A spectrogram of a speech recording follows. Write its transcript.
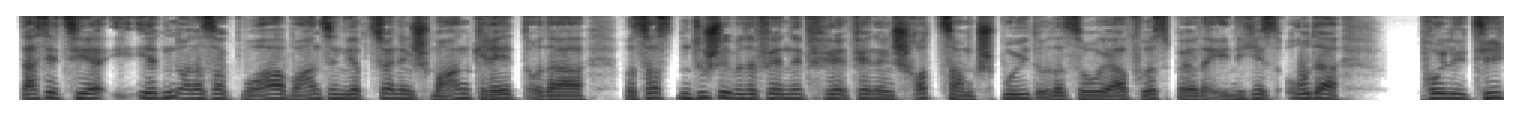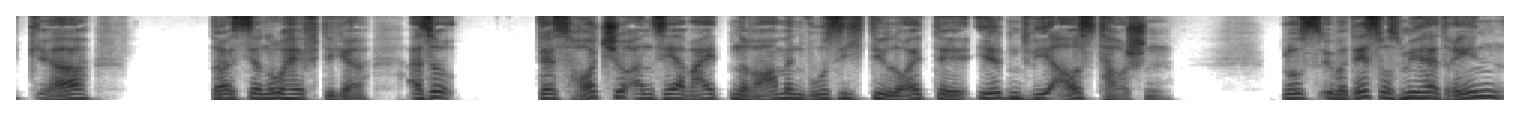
dass jetzt hier irgendeiner sagt, wow, Wahnsinn, ihr habt so einen Schmarrn geredet oder was hast denn du schon wieder für, eine, für, für einen Schrott zusammengespult oder so, ja, Fußball oder ähnliches oder Politik, ja, da ist ja noch heftiger. Also das hat schon einen sehr weiten Rahmen, wo sich die Leute irgendwie austauschen. Bloß über das, was wir hier drehen,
